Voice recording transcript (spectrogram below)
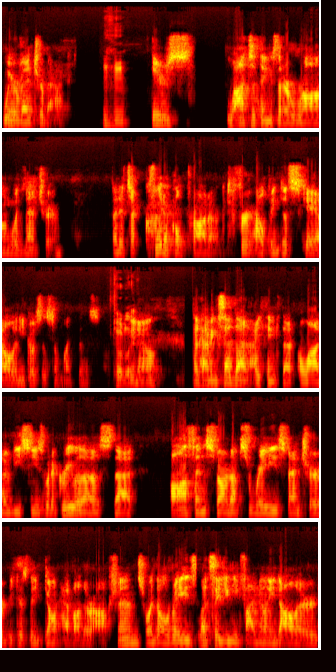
We're venture backed. Mm-hmm. There's lots of things that are wrong with venture but it's a critical product for helping to scale an ecosystem like this. Totally. You know? But having said that, I think that a lot of VCs would agree with us that often startups raise venture because they don't have other options, or they'll raise, let's say you need $5 million.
